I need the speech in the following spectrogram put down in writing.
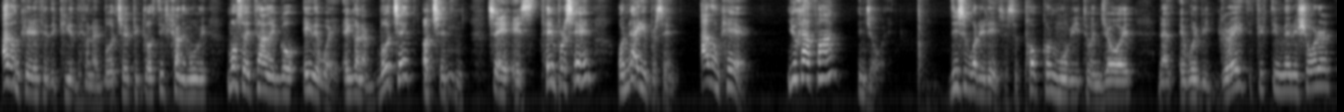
I don't care if the is gonna butcher because this kind of movie, most of the time, it go either way. It's gonna butcher it or say it's 10% or 90%. I don't care. You have fun, enjoy. This is what it is. It's a popcorn movie to enjoy. Now, it will be great, 15 minutes shorter,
